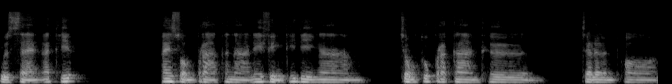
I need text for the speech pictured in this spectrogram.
ดุจแสงอาทิตย์ ให้สมปรารถนาในสิ่งที่ดีงาม จงทุกประการเทินเจริญพร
